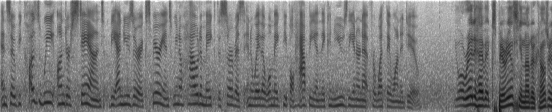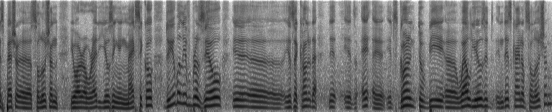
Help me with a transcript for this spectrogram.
And so because we understand the end user experience, we know how to make the service in a way that will make people happy and they can use the internet for what they want to do. You already have experience in other countries, special uh, solution you are already using in Mexico. Do you believe Brazil uh, is a country that it, it, uh, it's going to be uh, well used in this kind of solution?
